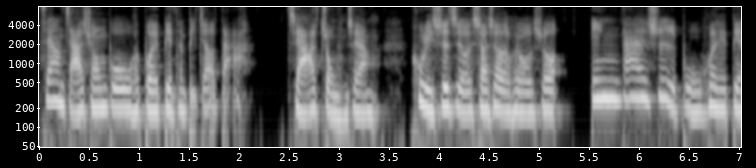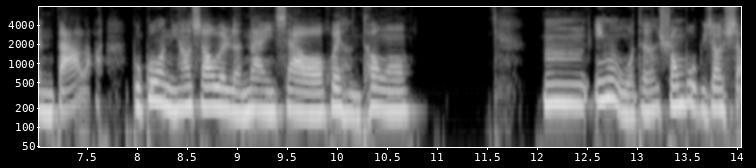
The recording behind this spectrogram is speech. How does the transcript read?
这样夹胸部会不会变得比较大，夹肿？”这样，护理师只有笑笑的回我说。应该是不会变大啦，不过你要稍微忍耐一下哦，会很痛哦。嗯，因为我的胸部比较小，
